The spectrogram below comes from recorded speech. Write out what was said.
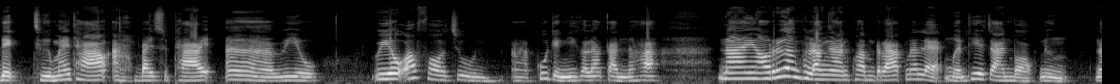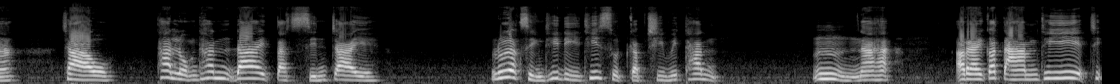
เด็กถือไม้เท้า อะ ใบสุดท้าย อ่าวิววิวออฟฟอร์จูนอ่าพูดอย่างนี้ก็แล้วกันนะคะ ในเรื่องพลังงานความรักนั่นแหละ เหมือนที่อาจารย์บอกหนึ่งนะ ชาวท่านลมท่านได้ตัดสินใจ เลือกสิ่งที่ดีที่สุดกับชีวิตท่าน อืมนะคะอะไรก็ตามที่ที่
